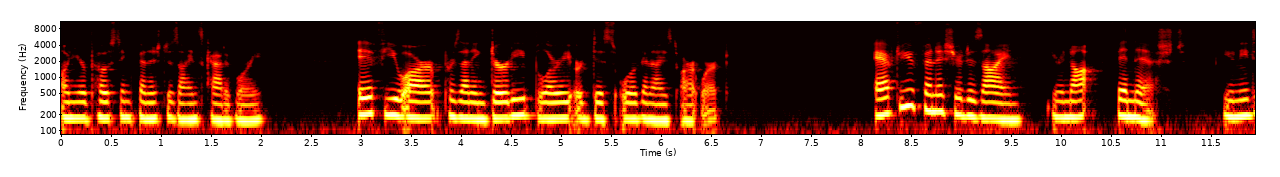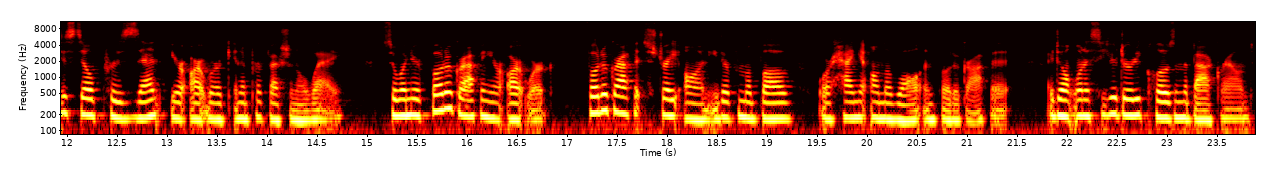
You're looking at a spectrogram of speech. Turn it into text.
on your posting finished designs category. If you are presenting dirty, blurry, or disorganized artwork, after you finish your design, you're not finished. You need to still present your artwork in a professional way. So when you're photographing your artwork, photograph it straight on, either from above or hang it on the wall and photograph it. I don't want to see your dirty clothes in the background.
